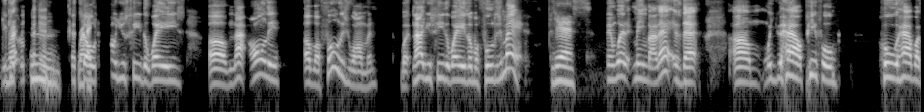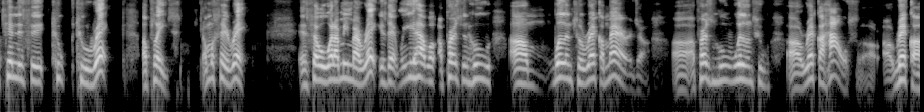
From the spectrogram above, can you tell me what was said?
You get right. what I'm saying? Mm-hmm. And right. so now you see the ways of not only of a foolish woman, but now you see the ways of a foolish man. Yes. And what it mean by that is that um when you have people who have a tendency to to wreck a place, I'm gonna say wreck. And so what I mean by wreck is that when you have a, a person who um willing to wreck a marriage or uh, a person who willing to uh, wreck a house or, or wreck a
